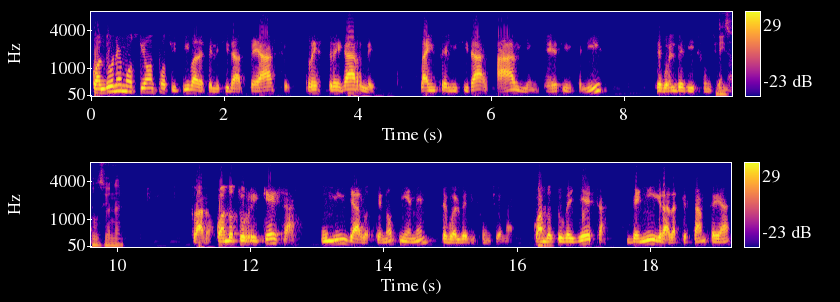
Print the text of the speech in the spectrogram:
Cuando una emoción positiva de felicidad te hace restregarle la infelicidad a alguien que es infeliz, se vuelve disfuncional. Disfuncional. Claro, cuando tu riqueza humilla a los que no tienen, se vuelve disfuncional. Cuando tu belleza denigra a las que están feas,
